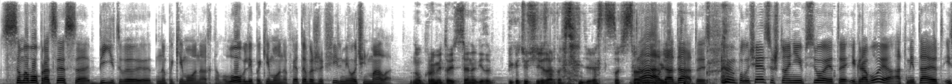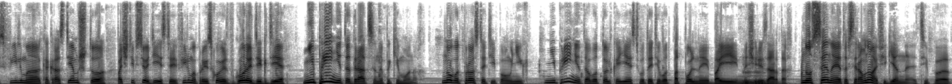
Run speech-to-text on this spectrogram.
самого процесса битвы на покемонах, там, ловли покемонов, этого же в фильме очень мало. Ну, кроме той сцены, где Пикачу через артов дерется Да, да, да. То есть получается, что они все это игровое отметают из фильма как раз тем, что почти все действие фильма происходит в городе, где не принято драться на покемонах. Ну вот просто типа у них не принято, вот только есть вот эти вот подпольные бои на Мгм. Черезардах. Но сцена это все равно офигенная, типа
